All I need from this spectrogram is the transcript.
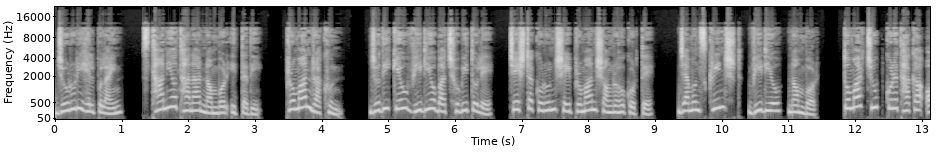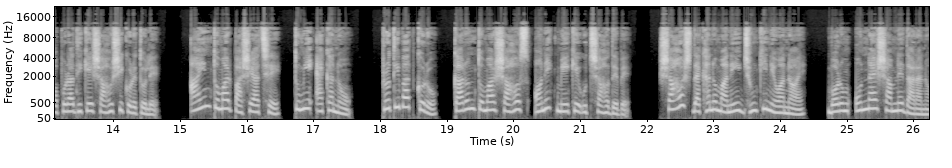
জরুরি হেল্পলাইন, স্থানীয় থানার নম্বর ইত্যাদি। প্রমাণ রাখুন। যদি কেউ ভিডিও বা ছবি তোলে, চেষ্টা করুন সেই প্রমাণ সংগ্রহ করতে। যেমন স্ক্রিনশট, ভিডিও, নম্বর। তোমার চুপ করে থাকা অপরাধীকে সাহসী করে তোলে। আইন তোমার পাশে আছে, তুমি একা নও। প্রতিবাদ করো, কারণ তোমার সাহস অনেক মেয়েকে উৎসাহ দেবে। সাহস দেখানো মানেই ঝুঁকি নেওয়া নয়, বরং অন্যায়ের সামনে দাঁড়ানো।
